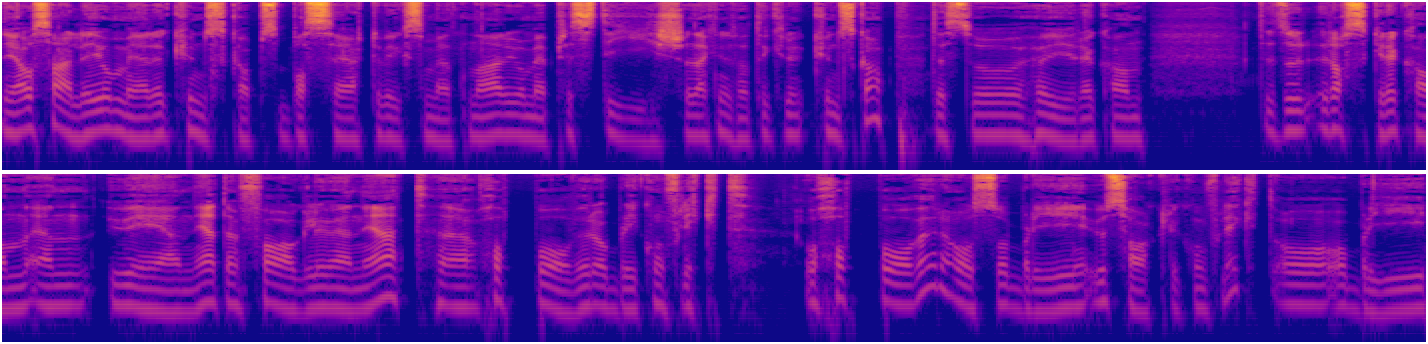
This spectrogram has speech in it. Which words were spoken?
ja, og særlig jo mer kunnskapsbasert virksomheten er, jo mer prestisje det er knytta til kunnskap, desto høyere kan desto raskere kan en uenighet, en faglig uenighet, eh, hoppe over og bli konflikt. Å hoppe over og også bli usaklig konflikt, og, og, bli,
